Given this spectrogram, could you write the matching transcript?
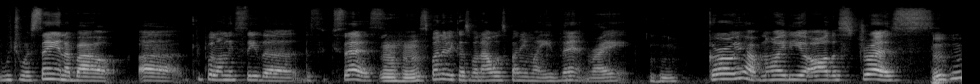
what you were saying about uh people only see the the success. Mhm. It's funny because when I was planning my event, right, Mhm. girl, you have no idea all the stress Mm-hmm.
